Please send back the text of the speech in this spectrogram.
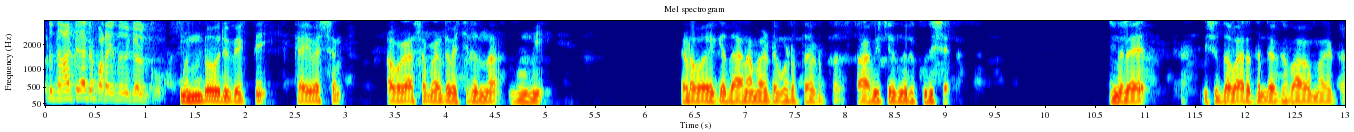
ഒരു നാട്ടുകാരൻ പറയുന്നത് കേൾക്കൂ. മുൻപ് ഒരു വ്യക്തി കൈവശം അവകാശമായിട്ട് വെച്ചിരുന്ന ഭൂമി ഇടവകയ്ക്ക് ദാനമായിട്ട് കൊടുത്തെടുത്ത് സ്ഥാപിച്ചിരുന്ന ഒരു കുരിശ് ഇന്നലെ വിശുദ്ധ വാരത്തിന്റെ ഒക്കെ ഭാഗമായിട്ട്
